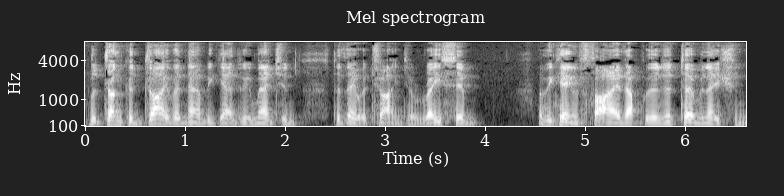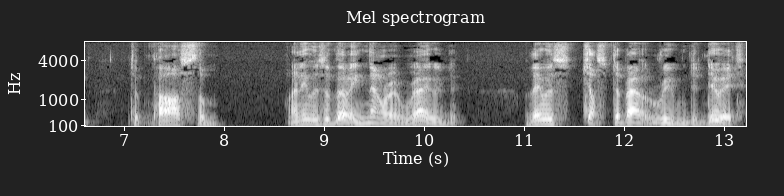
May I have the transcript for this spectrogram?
The drunken driver now began to imagine that they were trying to race him, and became fired up with a determination to pass them. and it was a very narrow road, but there was just about room to do it,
